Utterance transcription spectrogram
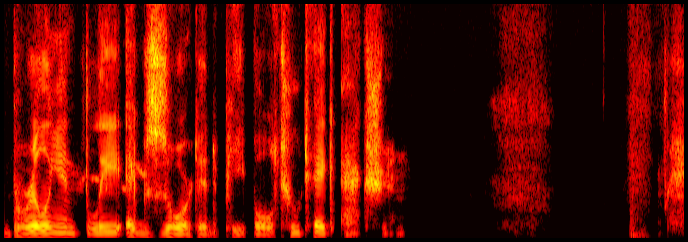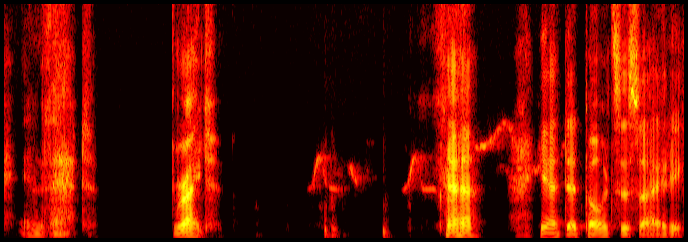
brilliantly exhorted people to take action. And that, right. Yeah, Dead Poets Society.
